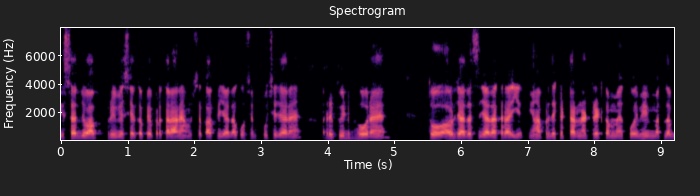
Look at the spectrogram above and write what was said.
कि, सर, जो आप प्रीवियस ईयर का पेपर करा रहे हैं, उससे काफ़ी ज़्यादा क्वेश्चन पूछे जा रहे हैं रिपीट हो रहे हैं। तो और ज़्यादा से ज़्यादा कराइए। तो यहाँ पर देखिए टर्नर ट्रेड का मैं कोई भी मतलब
